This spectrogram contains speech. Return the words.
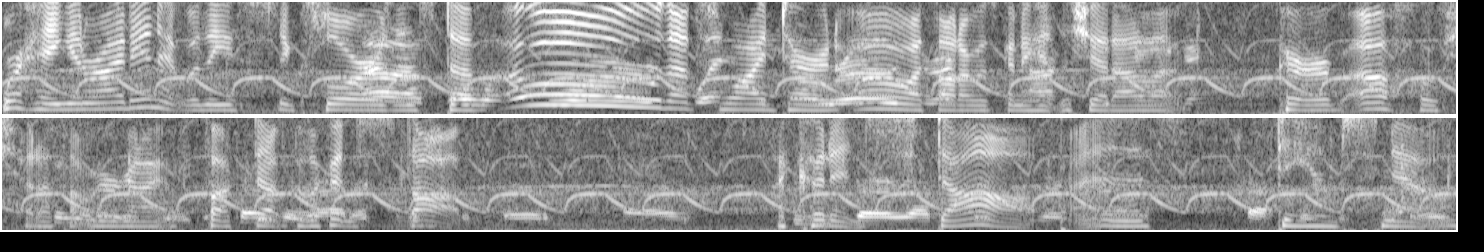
We're hanging right in it with these explorers Uh, and stuff. Oh, that's wide turn. Oh, I thought I was gonna hit the shit out of that curb. Oh, oh shit! I thought we were gonna get fucked up because I couldn't stop. I couldn't stop. And this damn snow.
